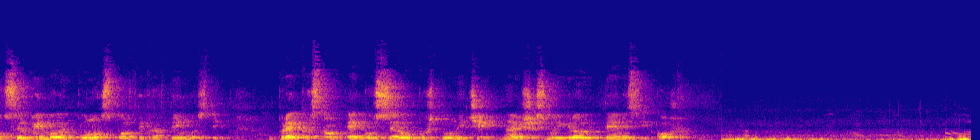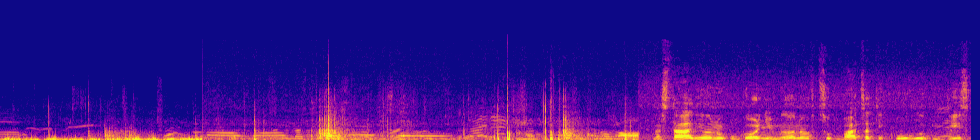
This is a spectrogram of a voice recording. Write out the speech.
Smo u Srbiji imali puno sportnih aktivnosti. U prekrasnom eko selu Koštunići najviše smo igrali tenis i košarku. Na stadionu u Gornjem Milanovcu bacati kuglu i disk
